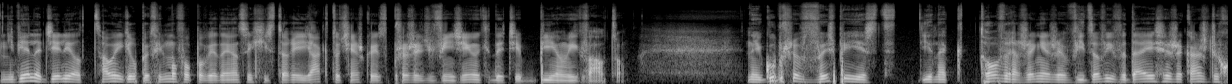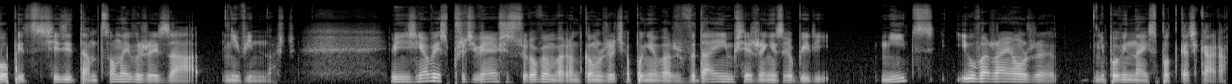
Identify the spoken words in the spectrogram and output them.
niewiele dzieli od całej grupy filmów opowiadających historię, jak to ciężko jest przeżyć w więzieniu, kiedy cię biją i gwałcą. Najgłupsze w wyspie jest jednak to wrażenie, że widzowi wydaje się, że każdy chłopiec siedzi tam co najwyżej za niewinność. Więźniowie sprzeciwiają się surowym warunkom życia, ponieważ wydaje im się, że nie zrobili nic i uważają, że nie powinna ich spotkać kara.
